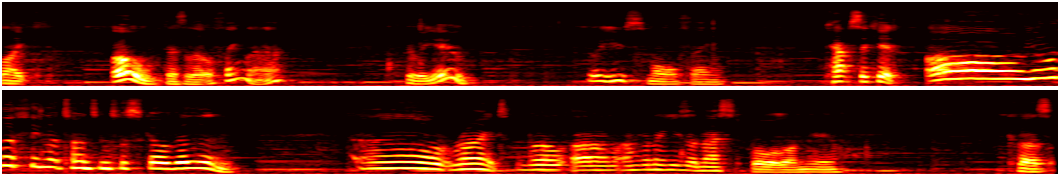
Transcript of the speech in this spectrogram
Like, oh, there's a little thing there. Who are you? Who are you, small thing? Capsakid. Oh, you're the thing that turns into Scovillain. Oh, right. Well, um, I'm going to use a nest ball on you. Because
